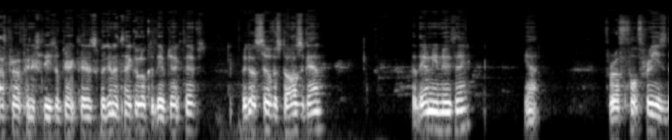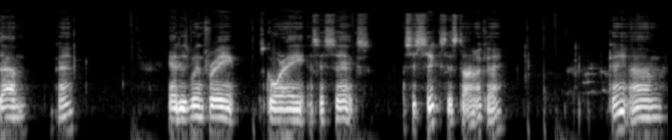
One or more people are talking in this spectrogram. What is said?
after I finish these objectives. We're going to take a look at the objectives. We got silver stars again. Is that the only new thing? Yeah. For a FUT Freeze down. Okay. Yeah, it is win three, score eight, assist six. Assist six this time, okay. Okay, um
